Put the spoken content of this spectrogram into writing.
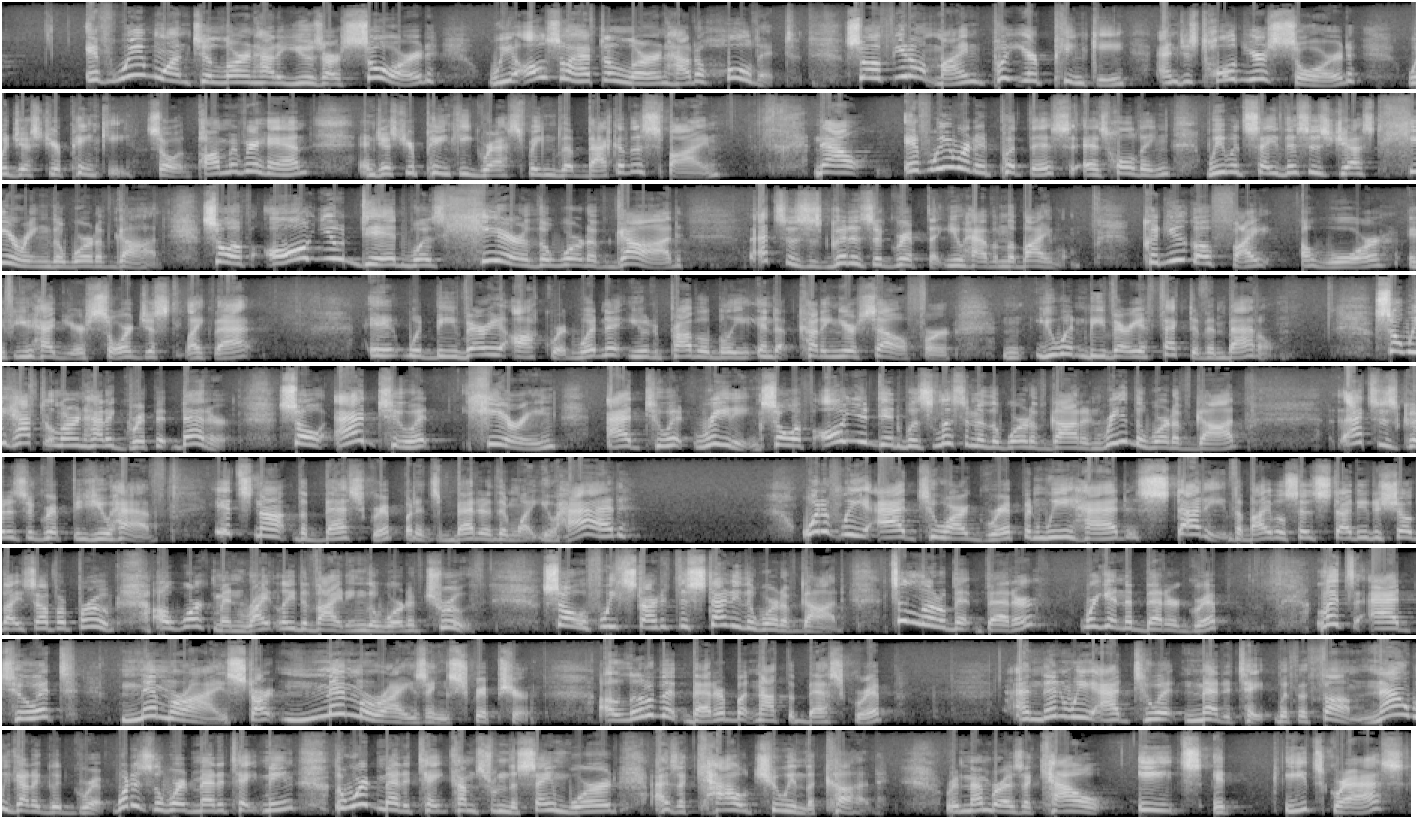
if we want to learn how to use our sword, we also have to learn how to hold it. So if you don't mind, put your pinky and just hold your sword with just your pinky. So palm of your hand and just your pinky grasping the back of the spine. Now, if we were to put this as holding, we would say this is just hearing the word of God. So if all you did was hear the word of God, that's as good as a grip that you have in the Bible. Could you go fight a war if you had your sword just like that? It would be very awkward, wouldn't it? You'd probably end up cutting yourself, or you wouldn't be very effective in battle. So we have to learn how to grip it better. So add to it hearing, add to it reading. So if all you did was listen to the Word of God and read the Word of God, that's as good as a grip as you have. It's not the best grip, but it's better than what you had. What if we add to our grip and we had study? The Bible says, study to show thyself approved, a workman rightly dividing the word of truth. So if we started to study the word of God, it's a little bit better. We're getting a better grip. Let's add to it memorize. Start memorizing scripture. A little bit better, but not the best grip. And then we add to it meditate with a thumb. Now we got a good grip. What does the word meditate mean? The word meditate comes from the same word as a cow chewing the cud. Remember, as a cow eats, it eats grass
